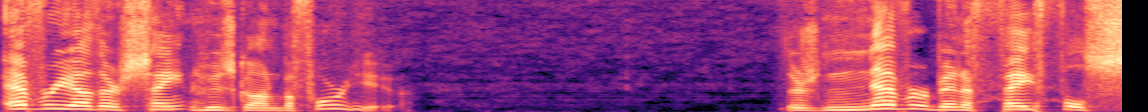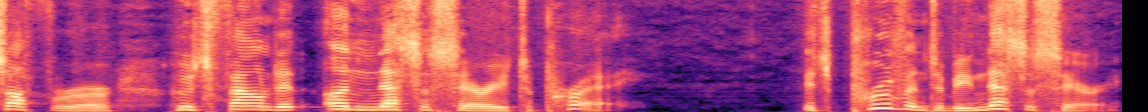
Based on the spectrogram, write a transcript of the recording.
every other saint who's gone before you. There's never been a faithful sufferer who's found it unnecessary to pray. It's proven to be necessary.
